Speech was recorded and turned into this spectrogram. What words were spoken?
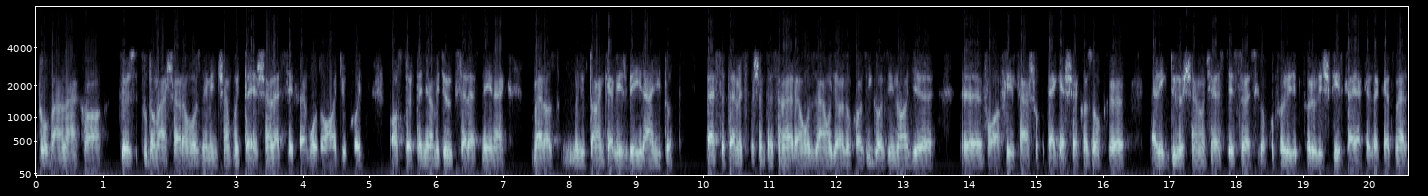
próbálnák a köztudomására hozni, mint sem, hogy teljesen leszéfer módon hagyjuk, hogy az történjen, amit ők szeretnének, mert az mondjuk talán kevésbé irányított. Persze természetesen teszem erre hozzá, hogy azok az igazi nagy falfirkások, tegesek, azok elég dühösen, hogyha ezt észreveszik, akkor fölül, fölül is firkálják ezeket, mert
